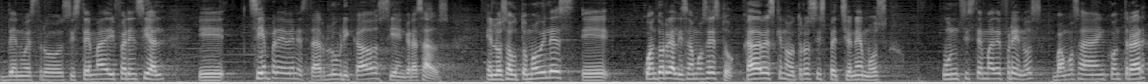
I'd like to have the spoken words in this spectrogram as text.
de nuestro sistema diferencial eh, siempre deben estar lubricados y engrasados. En los automóviles, eh, cuando realizamos esto? Cada vez que nosotros inspeccionemos un sistema de frenos, vamos a encontrar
